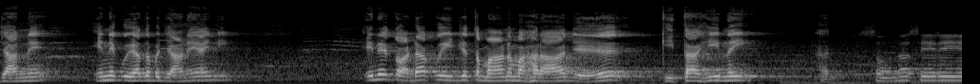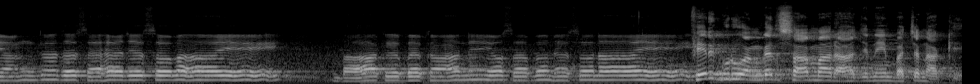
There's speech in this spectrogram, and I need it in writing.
ਜਾਣੇ, ਇਹਨੇ ਕੋਈ ਅਦਬ ਜਾਣਿਆ ਹੀ ਨਹੀਂ। ਇਹਨੇ ਤੁਹਾਡਾ ਕੋਈ ਇੱਜ਼ਤ ਮਾਣ ਮਹਾਰਾਜ ਕੀਤਾ ਹੀ ਨਹੀਂ। ਸੁਨ ਸ੍ਰੀ ਅੰਗਦ ਸਹਜ ਸੁਭਾਏ ਬਾਕ ਬਕਾਨਿਓ ਸਭਨ ਸੁਨਾਏ। ਫਿਰ ਗੁਰੂ ਅੰਗਦ ਸਾਹਿਬ ਮਹਾਰਾਜ ਨੇ ਬਚਨ ਆਖੇ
